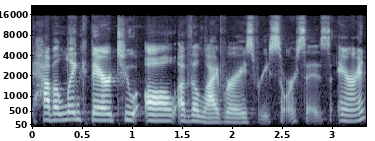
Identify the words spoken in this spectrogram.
have a link there to all of the library's resources. Aaron?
